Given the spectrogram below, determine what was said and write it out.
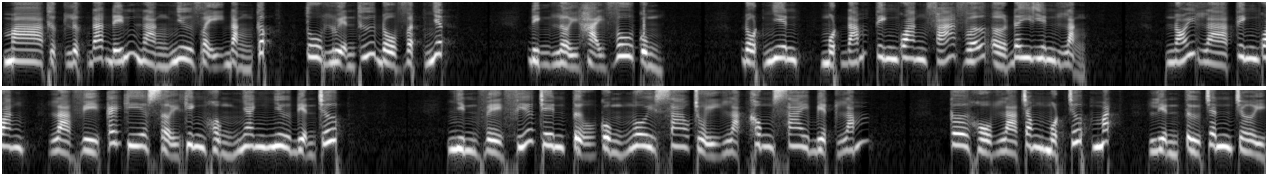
Mà thực lực đã đến nàng như vậy đẳng cấp, tu luyện thứ đồ vật nhất. Định lợi hại vô cùng. Đột nhiên, một đám tinh quang phá vỡ ở đây yên lặng. Nói là tinh quang, là vì cái kia sợi kinh hồng nhanh như điện chớp. Nhìn về phía trên tựu cùng ngôi sao trụi là không sai biệt lắm. Cơ hồ là trong một chớp mắt, liền từ chân trời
